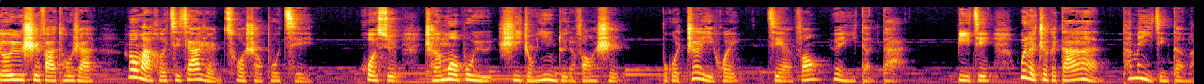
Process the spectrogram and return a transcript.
由于事发突然，若玛和其家人措手不及。或许沉默不语是一种应对的方式，不过这一回，检方愿意等待。毕竟，为了这个答案，他们已经等了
